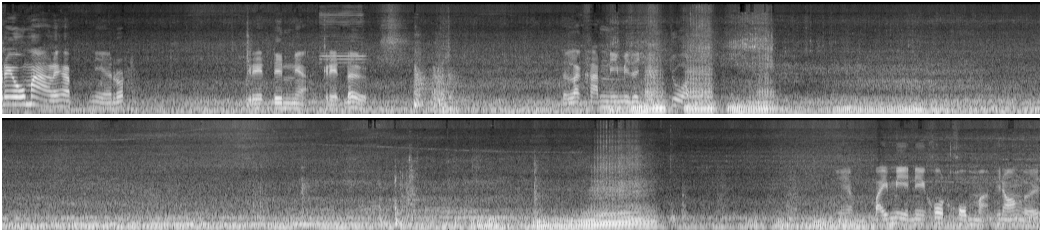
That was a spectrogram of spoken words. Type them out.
เร็วมากเลยครับนี่รถเกรดดินเนี่ย เกรดเดอร์ แต่ละคันนี้มีแต่จวดเนี่ย ใบมีดนี่โคตรคมอะพี่น้องเอ๋ย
